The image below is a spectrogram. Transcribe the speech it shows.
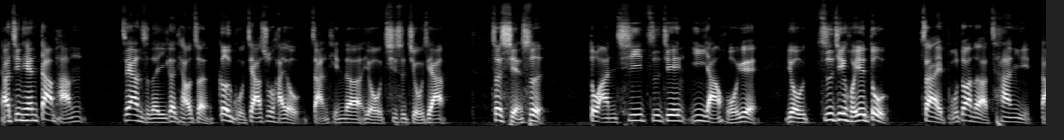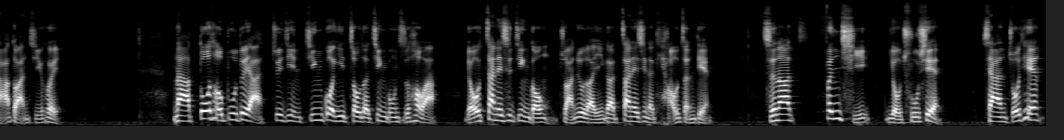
然后今天大盘这样子的一个调整，个股加速还有涨停的有七十九家，这显示短期资金依然活跃，有资金活跃度在不断的参与打短机会。那多头部队啊，最近经过一周的进攻之后啊，由战略性进攻转入了一个战略性的调整点。其实呢，分歧有出现，像昨天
